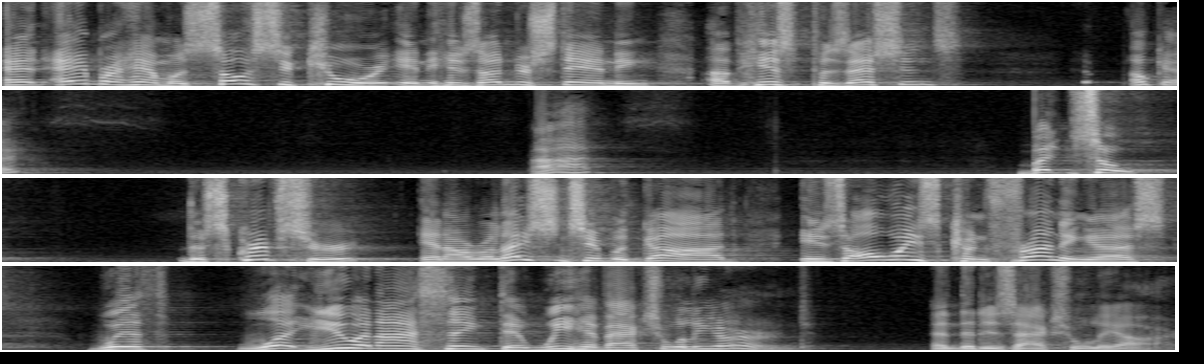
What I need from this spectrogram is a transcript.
And Abraham was so secure in his understanding of his possessions. Okay. All right. But so the scripture and our relationship with God is always confronting us with what you and I think that we have actually earned and that is actually ours.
